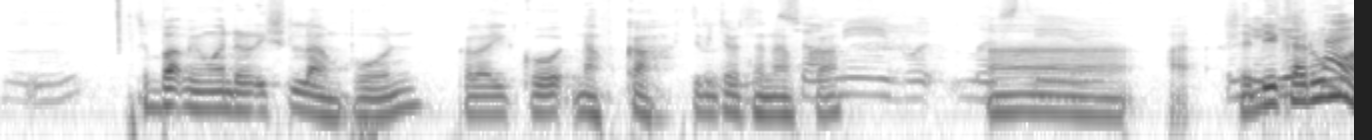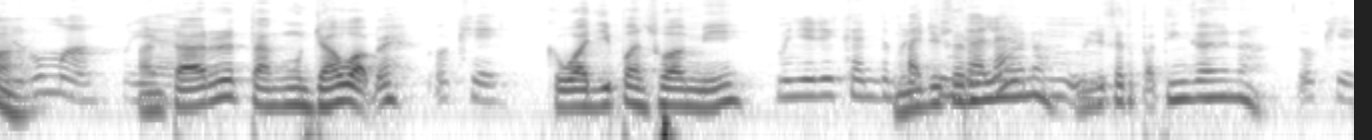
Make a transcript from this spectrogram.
Hmm. Sebab memang dalam Islam pun kalau ikut nafkah, kita bincang pasal nafkah. suami mesti menyediakan sediakan rumah. rumah ya. Antara tanggungjawab eh okey kewajipan suami menyediakan tempat menyediakan tinggal rumah eh lah, menyediakan tempat tinggal lah. okey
